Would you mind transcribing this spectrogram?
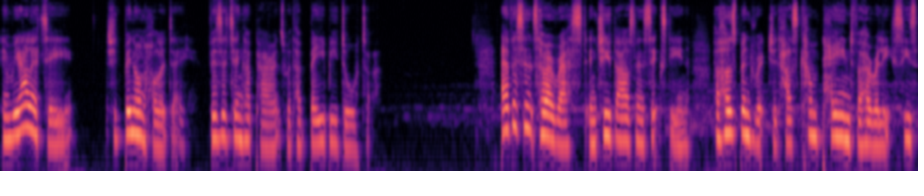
In reality, she'd been on holiday, visiting her parents with her baby daughter. Ever since her arrest in 2016, her husband Richard has campaigned for her release. He's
